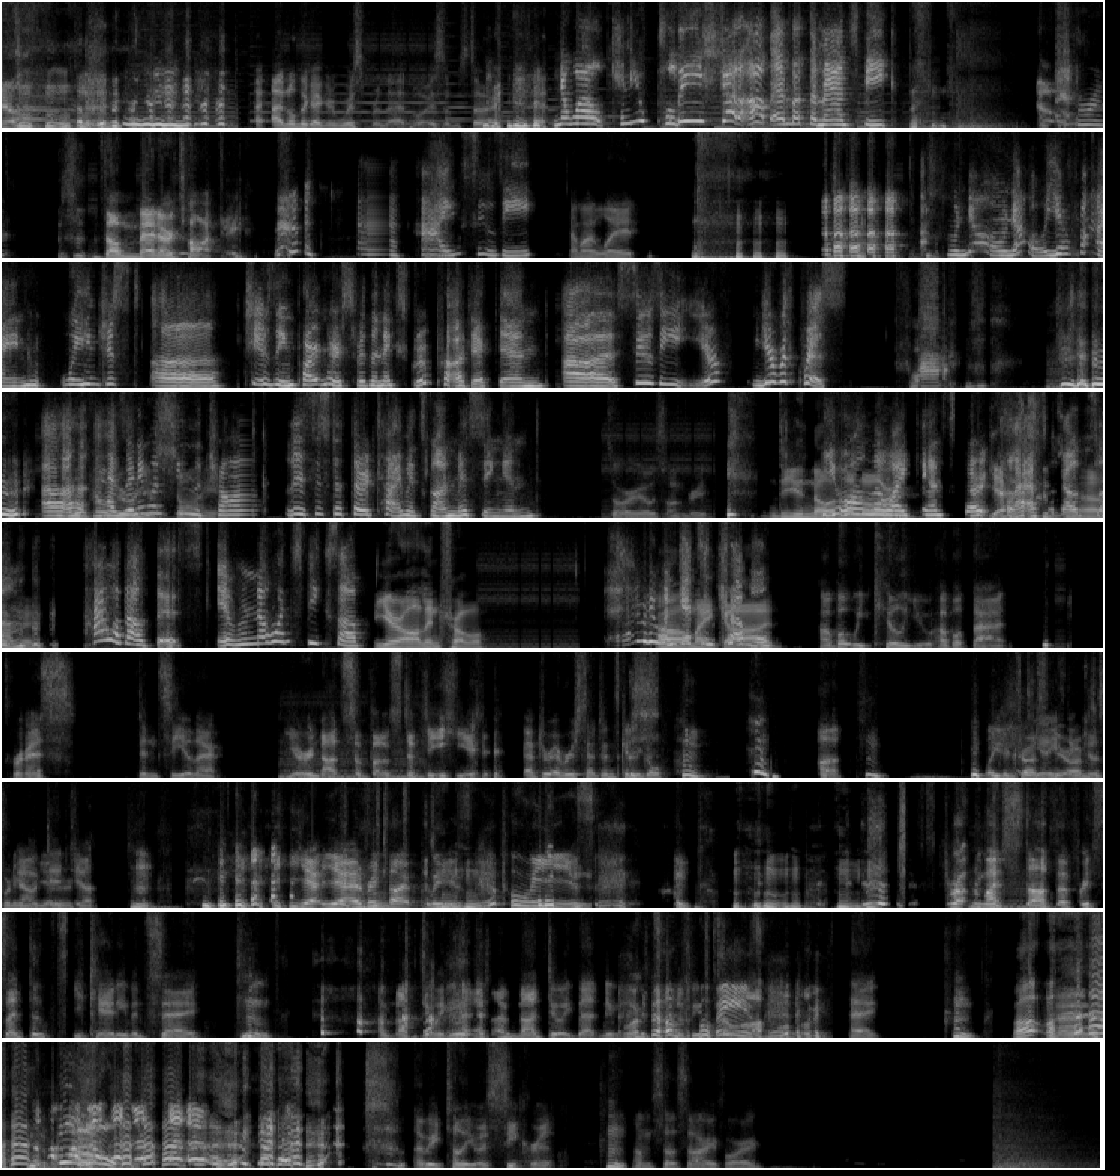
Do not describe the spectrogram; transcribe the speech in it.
I, I don't think I can whisper that voice. I'm sorry. Noelle, can you please shut up and let the man speak? No. The men are talking. Uh, hi, Susie. Am I late? No, no, you're fine. We just uh choosing partners for the next group project, and uh, Susie, you're you're with Kris. Fuck. uh, has anyone seen the chalk? This is the third time it's gone missing, and Sorry, I was hungry. Do you know you the all know? I can't start Yes. class without Oh, some. okay. How about this? If no one speaks up, You're all in trouble. everyone oh gets my in trouble. god. How about we kill you? How about that? Kris, didn't see you there. You're not supposed to be here. After every sentence, can you go? Uh, hmm. Like you you're didn't crossing your arms and just putting now, them did together. ya? Hmm. yeah, yeah. Every time, please, please. Strutting my stuff every sentence. You can't even say. Hmm. Hmm. I'm not doing that. I'm not doing that anymore. It's No, gonna be please. so awful. Hey. oh. Let me tell you a secret. Hmm, I'm so sorry for her.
